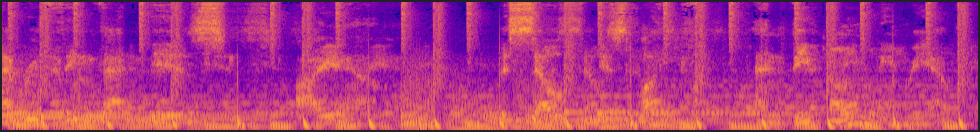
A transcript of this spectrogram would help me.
Everything that is, I am. The self is life and the only reality.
